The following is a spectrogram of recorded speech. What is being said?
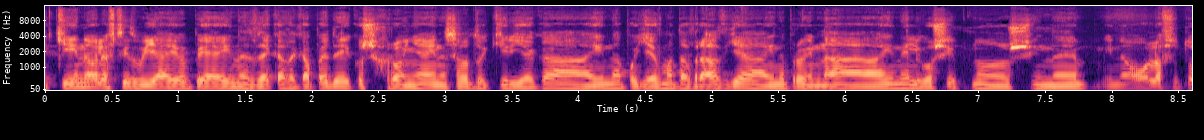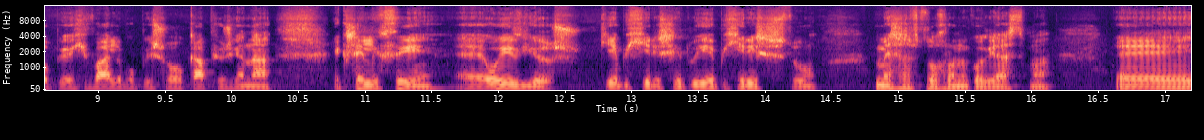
και είναι όλη αυτή η δουλειά η οποία είναι 10, 15, 20 χρόνια, είναι Σαββατοκύριακα, είναι απογεύματα, βράδια, είναι πρωινά, είναι λίγος ύπνος, είναι, είναι όλο αυτό το οποίο έχει βάλει από πίσω κάποιος για να εξελιχθεί ε, ο ίδιος και η επιχείρησή του ή οι επιχειρήσεις του μέσα σε αυτό το χρονικό διάστημα. Ε,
